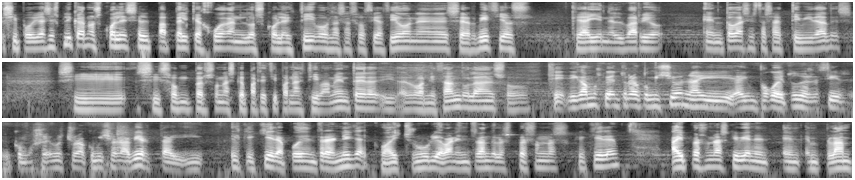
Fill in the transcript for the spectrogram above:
si podrías explicarnos cuál es el papel que juegan los colectivos, las asociaciones, servicios que hay en el barrio en todas estas actividades si, si, son personas que participan activamente organizándolas. O... Sí, digamos que dentro de la comisión hay, hay un poco de todo, es decir, como hemos hecho una comisión abierta y el que quiera puede entrar en ella, como ha dicho Nuria, van entrando las personas que quieren. Hay personas que vienen en, en plan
